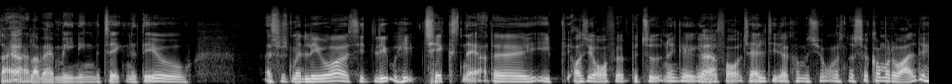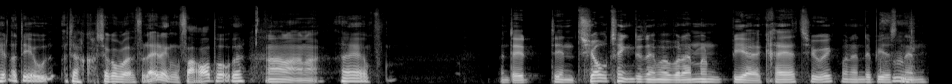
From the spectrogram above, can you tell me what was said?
der er, Ja. eller hvad er meningen med tingene, det er jo... Altså hvis man lever sit liv helt tekstnært, øh, i, også i overført betydning, ikke? Ja. Ja. i forhold til alle de der konventioner, og sådan noget, så kommer du aldrig heller derud, og der, så kommer du i hvert fald ikke nogen farver på, vel? Nej, nej, nej. Øh, Men det, det er en sjov ting, det der med, hvordan man bliver kreativ, ikke? Hvordan det bliver sådan en...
